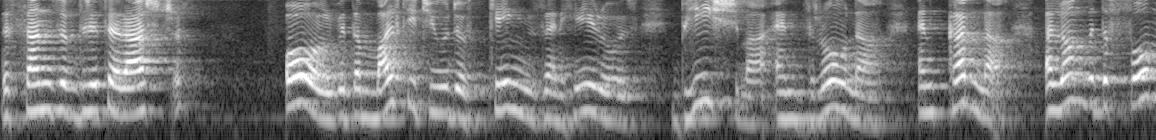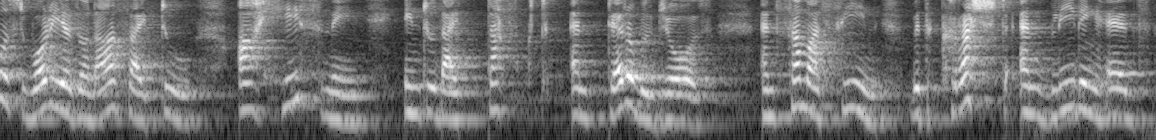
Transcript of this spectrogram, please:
The sons of Dhritarashtra, all with the multitude of kings and heroes, Bhishma and Drona and Karna, along with the foremost warriors on our side too, are hastening into thy tusked and terrible jaws, and some are seen with crushed and bleeding heads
